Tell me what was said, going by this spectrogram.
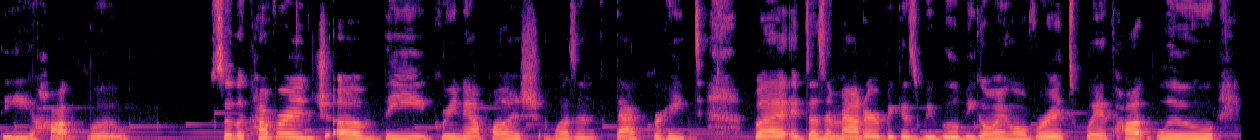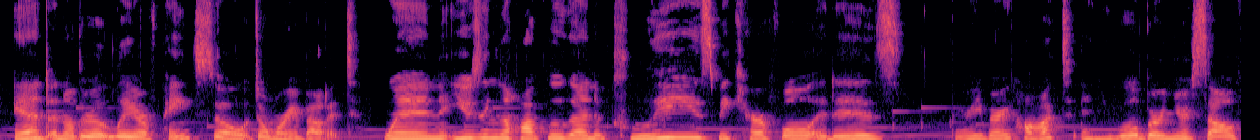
the hot glue. So the coverage of the green nail polish wasn't that great, but it doesn't matter because we will be going over it with hot glue and another layer of paint, so don't worry about it. When using the hot glue gun, please be careful. It is very, very hot and you will burn yourself.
